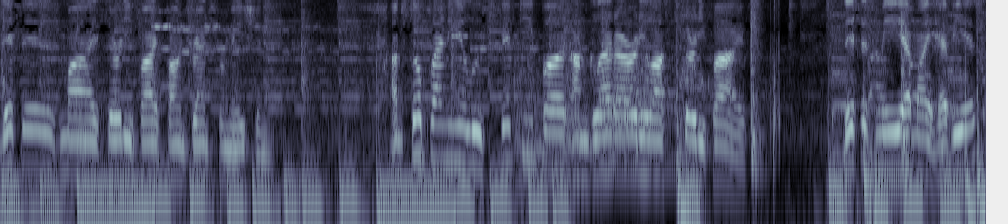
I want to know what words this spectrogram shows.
This is my 35 pound transformation. I'm still planning to lose 50, but I'm glad I already lost 35. This is me at my heaviest,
